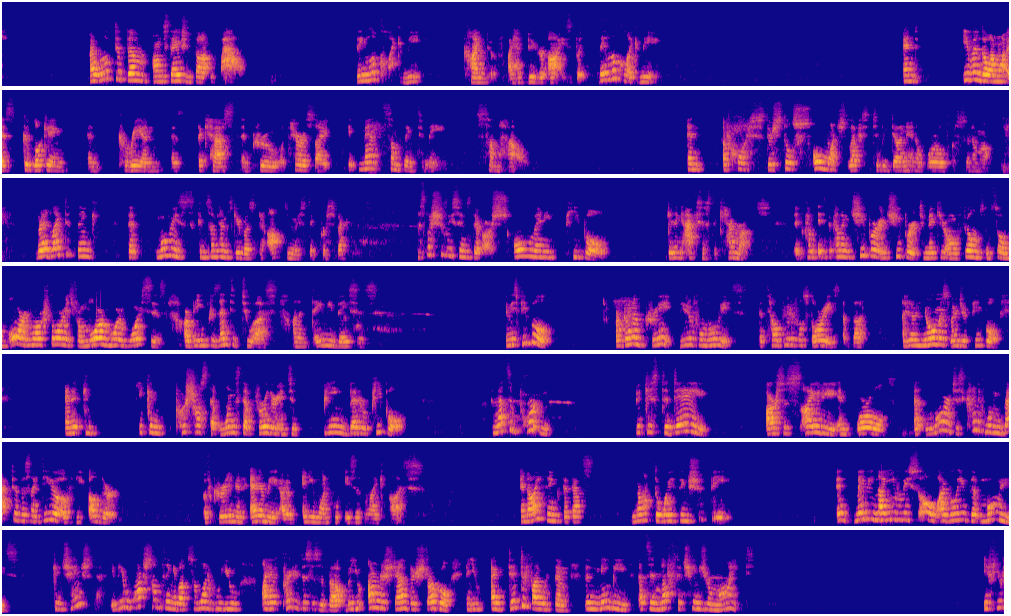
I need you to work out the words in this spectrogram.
I looked at them on stage and thought, wow, they look like me. Kind of. I have bigger eyes, but they look like me. And even though I'm not as good looking and Korean as the cast and crew of Parasite, it meant something to me, somehow. And of course, there's still so much left to be done in a world of cinema. But I'd like to think that movies can sometimes give us an optimistic perspective, especially since there are so many people getting access to cameras. It become, it's becoming cheaper and cheaper to make your own films, and so more and more stories from more and more voices are being presented to us on a daily basis. And these people are going to create beautiful movies that tell beautiful stories about an enormous range of people, and it can it can push us that one step further into being better people. And that's important because today our society and world at large is kind of moving back to this idea of the other, of creating an enemy out of anyone who isn't like us. And I think that that's not the way things should be. And maybe naively so, I believe that movies can change that. If you watch something about someone who you might have prejudices about, but you understand their struggle and you identify with them, then maybe that's enough to change your mind. If you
